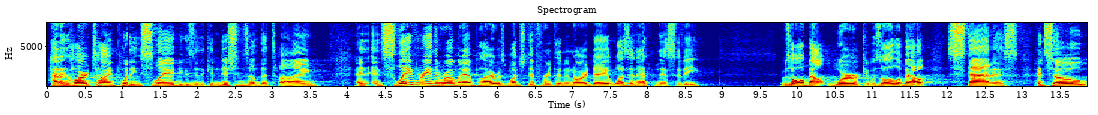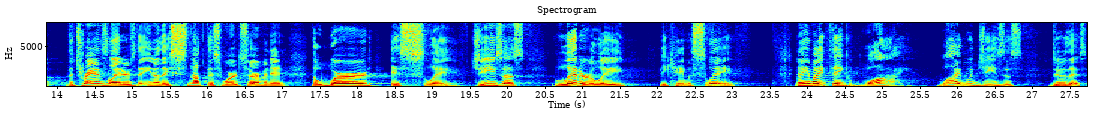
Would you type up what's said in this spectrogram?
had a hard time putting slave because of the conditions of the time. And, and slavery in the Roman Empire was much different than in our day. It wasn't ethnicity, it was all about work, it was all about status. And so the translators that you know they snuck this word servant in. The word is slave. Jesus literally became a slave. Now you might think, why? Why would Jesus do this?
